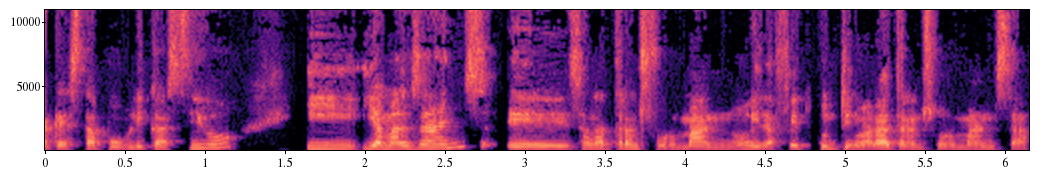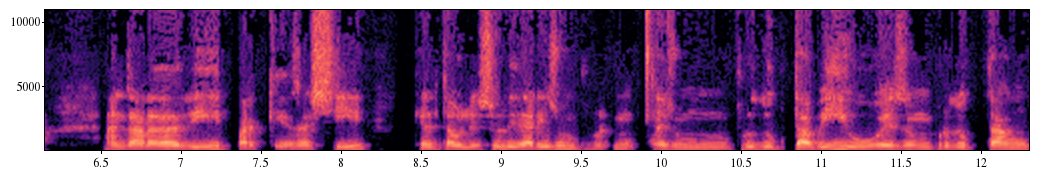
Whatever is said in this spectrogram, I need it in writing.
aquesta publicació i, i amb els anys eh, s'ha anat transformant, no? i de fet continuarà transformant-se. Ens agrada dir, perquè és així, que el tauler solidari és un, és un producte viu, és un producte en,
